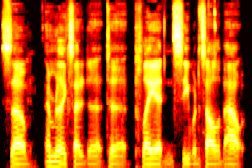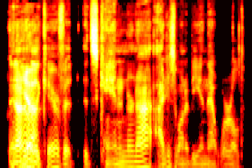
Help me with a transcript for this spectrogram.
so I'm really excited to to play it and see what it's all about. And I don't Yeah. really care if it, it's canon or not. I just want to be in that world.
